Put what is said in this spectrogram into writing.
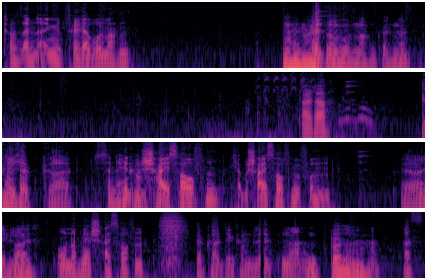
Kann man seine eigenen Felder wohl machen? Hm, hätte man wohl machen können, ne? Alter, Ich hab grad. ist denn da hinten ein Scheißhaufen? Ich habe einen Scheißhaufen gefunden. Ja, ich weiß. Oh, noch mehr Scheißhaufen. Ich hab grad den kompletten Bus Ast.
